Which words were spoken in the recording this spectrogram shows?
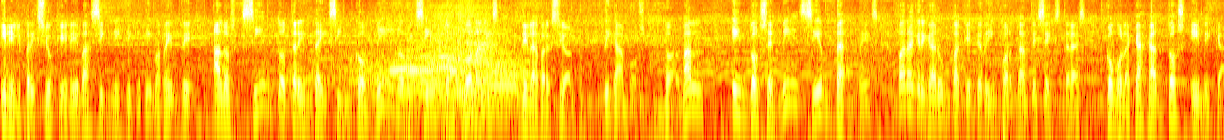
en el precio que eleva significativamente a los 135.900 dólares de la versión, digamos, normal, en 12.100 verdes, para agregar un paquete de importantes extras como la caja 2MK,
